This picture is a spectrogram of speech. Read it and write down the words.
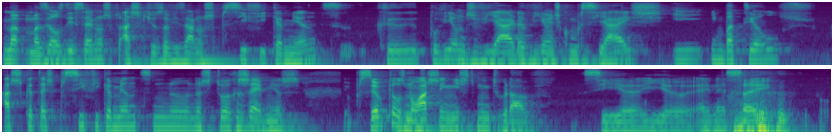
Ma- Mas eles disseram, acho que os avisaram especificamente que podiam desviar aviões comerciais e embatê-los, acho que até especificamente no- nas torres gêmeas. Eu percebo que eles não achem isto muito grave. CIA e a NSA, tipo,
